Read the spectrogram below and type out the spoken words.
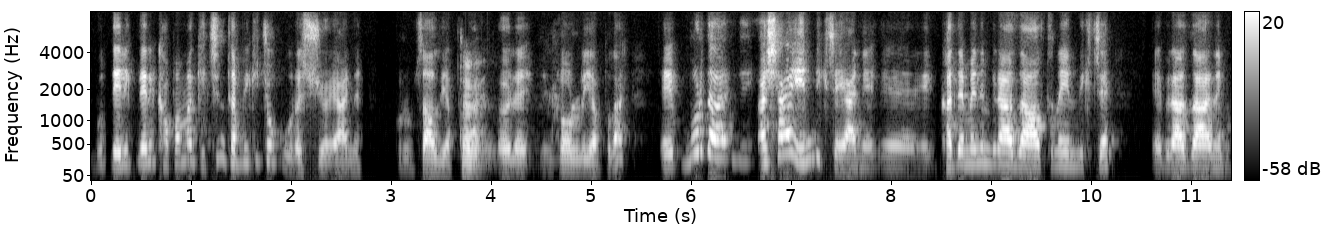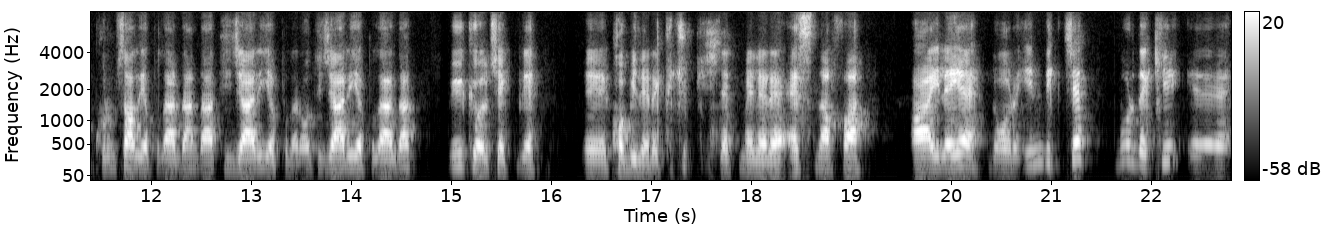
bu delikleri kapamak için tabii ki çok uğraşıyor yani kurumsal yapılar. Tabii. Öyle zorlu yapılar. E, burada aşağıya indikçe yani e, kademenin biraz daha altına indikçe e, biraz daha hani kurumsal yapılardan daha ticari yapılar, o ticari yapılardan büyük ölçekli e, kobilere, küçük işletmelere, esnafa, aileye doğru indikçe buradaki e,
